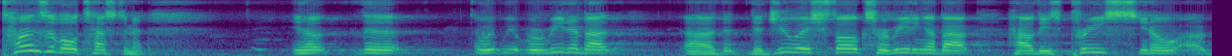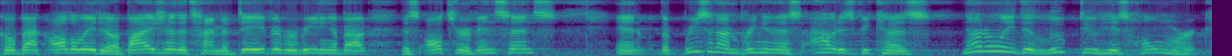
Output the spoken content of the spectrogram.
Tons of Old Testament. You know, the, we, we're reading about uh, the, the, Jewish folks. We're reading about how these priests, you know, uh, go back all the way to Abijah, the time of David. We're reading about this altar of incense. And the reason I'm bringing this out is because not only did Luke do his homework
